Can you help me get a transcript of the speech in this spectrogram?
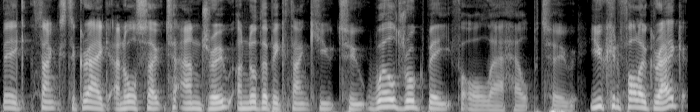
Big thanks to Greg and also to Andrew. Another big thank you to World Rugby for all their help too. You can follow Greg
